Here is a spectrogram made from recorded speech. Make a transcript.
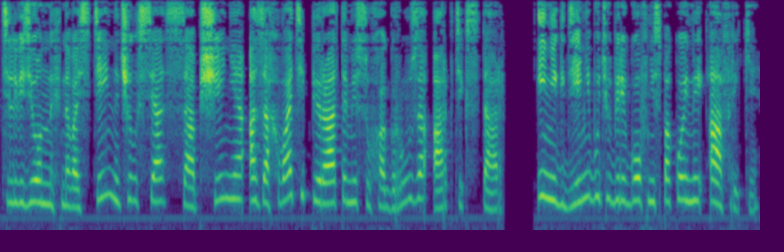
телевизионных новостей начался с сообщения о захвате пиратами сухогруза «Арктик Стар». И не где-нибудь у берегов неспокойной Африки,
